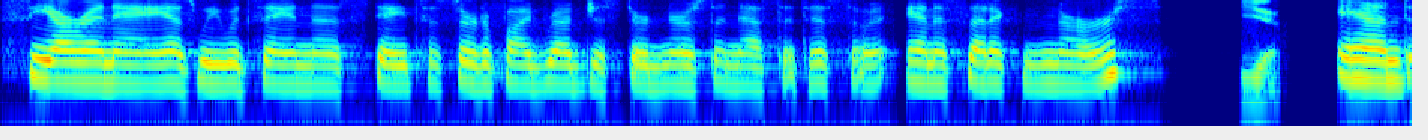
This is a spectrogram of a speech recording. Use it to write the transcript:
CRNA, as we would say in the states, a certified registered nurse anesthetist, so anesthetic nurse. Yeah. And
